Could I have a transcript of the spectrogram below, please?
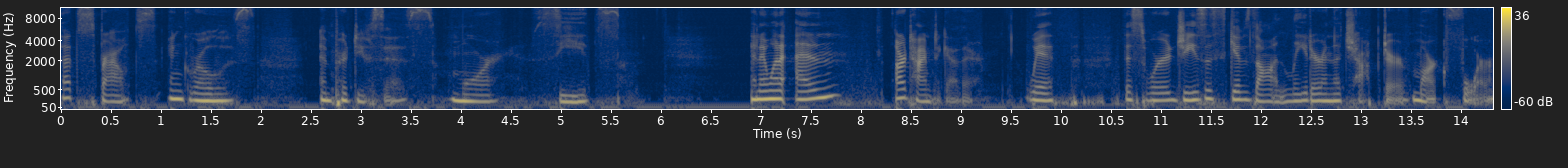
that sprouts and grows and produces more seeds. And I want to end our time together with this word Jesus gives on later in the chapter, Mark 4.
